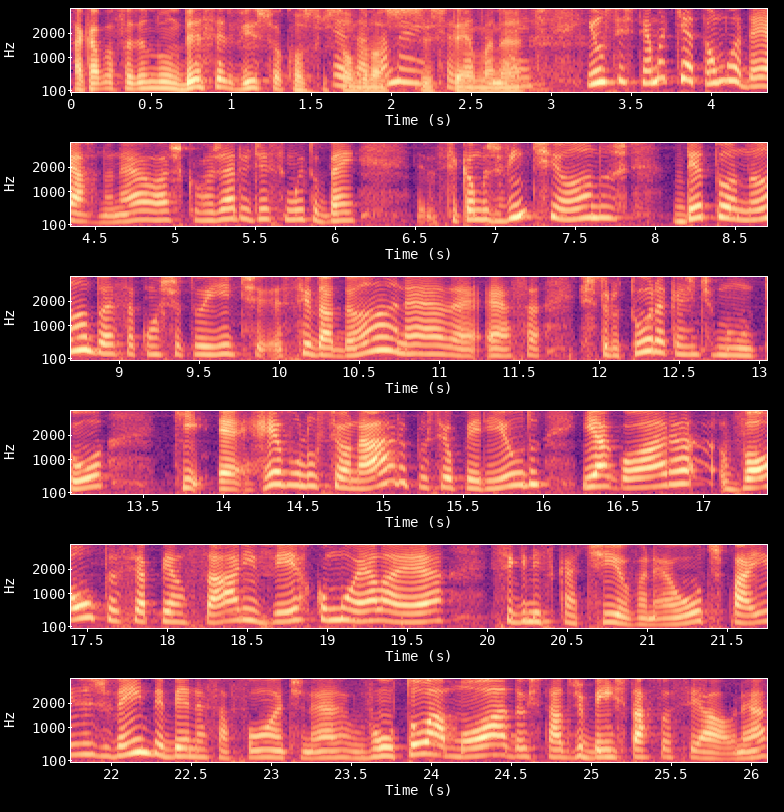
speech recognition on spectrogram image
acaba fazendo um desserviço à construção exatamente, do nosso sistema, né? exatamente. né? E um sistema que é tão moderno, né? Eu acho que o Rogério disse muito bem. Ficamos 20 anos detonando essa constituinte cidadã, né? Essa estrutura que a gente montou, que é revolucionário para o seu período e agora volta-se a pensar e ver como ela é significativa. Né? Outros países vêm beber nessa fonte, né? voltou à moda o estado de bem-estar social. Né?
